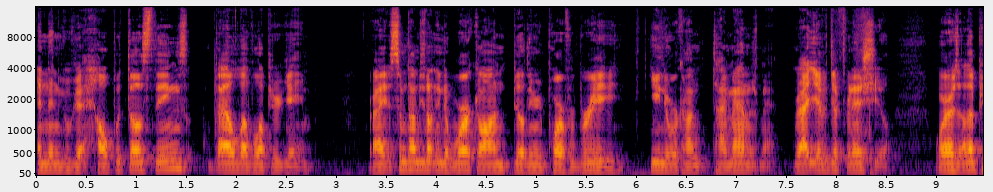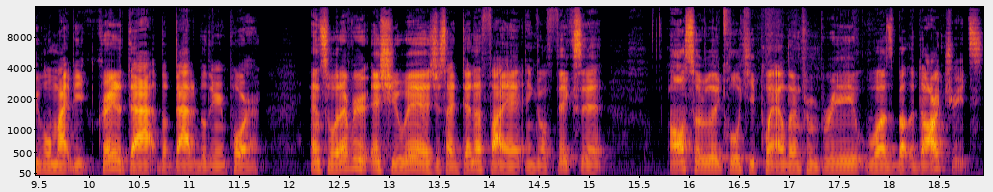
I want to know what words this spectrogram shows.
and then go get help with those things, that'll level up your game right? Sometimes you don't need to work on building rapport for Bri. You need to work on time management, right? You have a different issue. Whereas other people might be great at that, but bad at building rapport. And so whatever your issue is, just identify it and go fix it. Also, a really cool key point I learned from Bri was about the dog treats.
